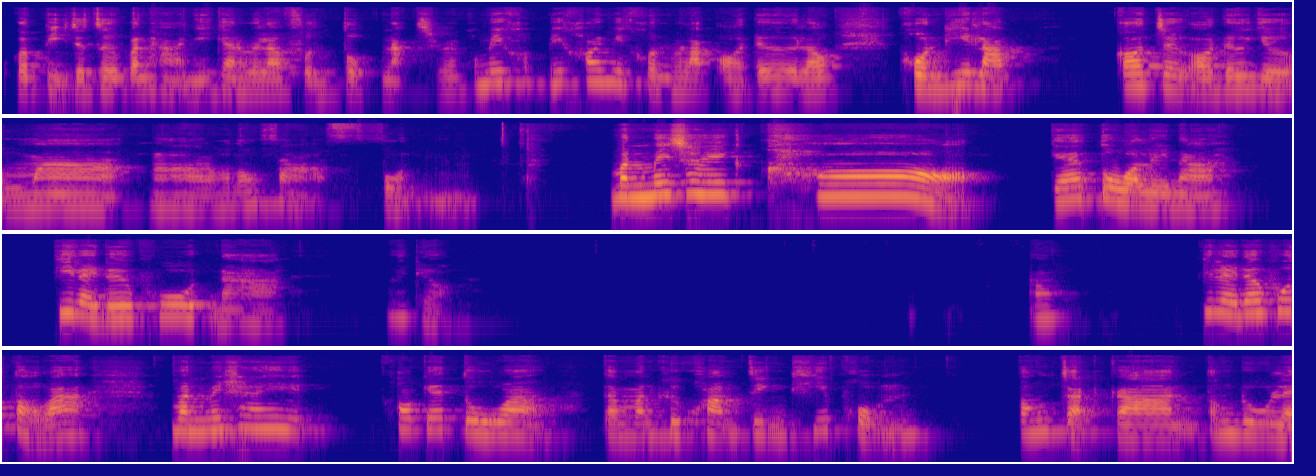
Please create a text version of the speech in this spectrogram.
ปกติจะเจอปัญหานี้กันเวลาฝนตกหนักใช่ไหมเพราะไม่ไม่ค่อยมีคนรับออเดอร์ แล้วคนที่รับก็เจอออเดอร์เยอะมากนะคะแล้วก็ต้องฝ่าฝน มันไม่ใช่ข้อแก้ตัวเลยนะ พี่ไรเดอร์พูดนะคะเฮ้ยเดี๋ยวเอาพี่ไรเดอร์พูดต่อว่า มันไม่ใช่ข้อแก้ตัว แต่มันคือความจริงที่ผมต้องจัดการต้องดูแล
